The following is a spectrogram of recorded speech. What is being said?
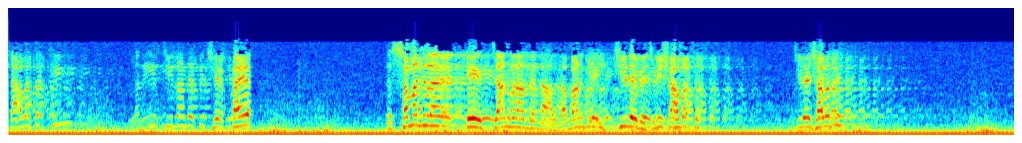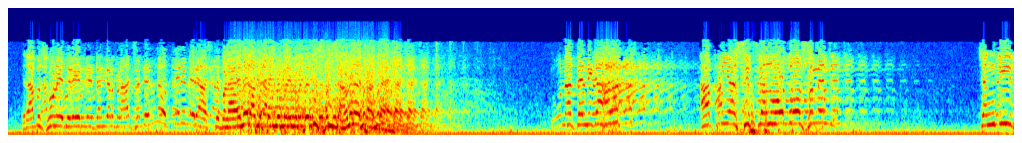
شہوت رکھی لذیذ چیزوں دے پیچھے پے سمجھ لے یہ جانوروں کے نال کا بن گیا چیڑے بھی شہوت چیڑے شہوت نہیں رب سونے جڑے نے ڈنگر بنا چڑے نا تیرے میرے ہاتھ بنا نگاہ اپنی سفتوں ادھر سمجھ۔ چنگی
